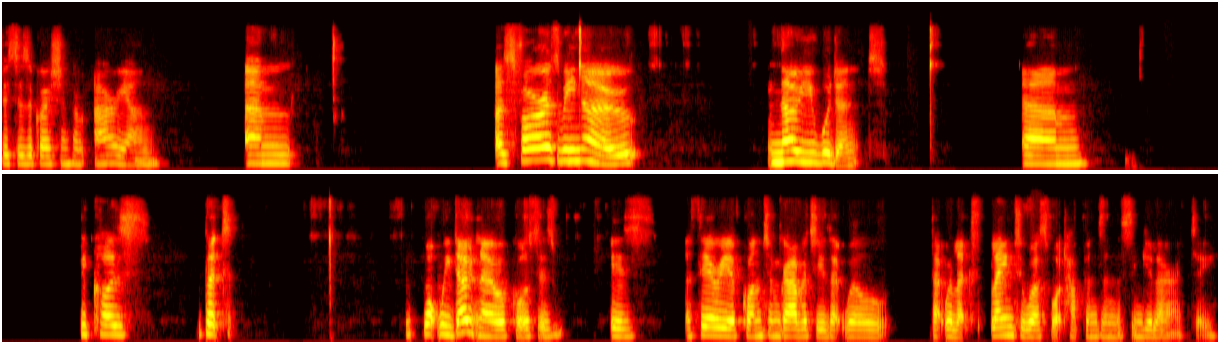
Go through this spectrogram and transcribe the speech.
this is a question from Ariane. Um, as far as we know, no, you wouldn't. Um, because, but what we don't know, of course, is is a theory of quantum gravity that will that will explain to us what happens in the singularity,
